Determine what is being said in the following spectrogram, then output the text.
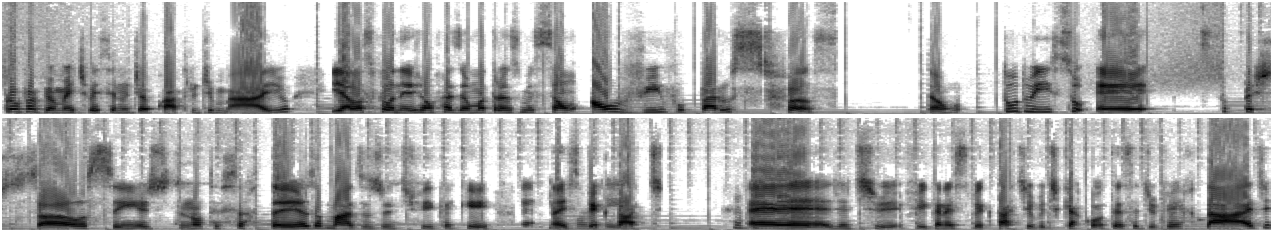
provavelmente vai ser no dia 4 de maio e elas planejam fazer uma transmissão ao vivo para os fãs. Então, tudo isso é superstição, assim, a gente não tem certeza, mas a gente fica aqui na expectativa. É, a gente fica na expectativa de que aconteça de verdade.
